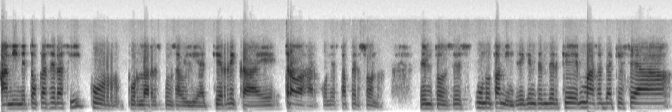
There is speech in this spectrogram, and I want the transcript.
a mí me toca ser así por, por la responsabilidad que recae trabajar con esta persona. Entonces uno también tiene que entender que más allá que sea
